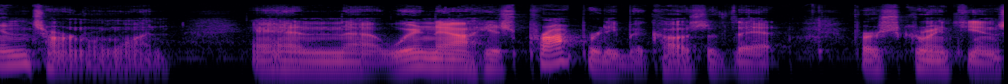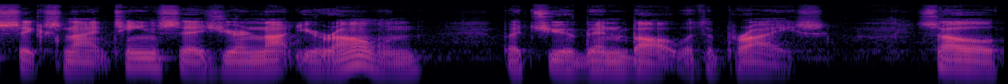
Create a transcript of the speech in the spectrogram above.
internal one. And uh, we're now his property because of that. 1 Corinthians 6:19 says you're not your own, but you have been bought with a price. So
